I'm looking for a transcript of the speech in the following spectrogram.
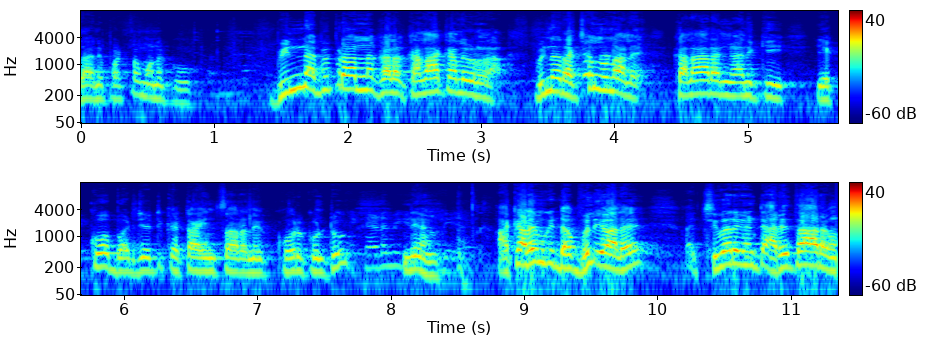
దాని పట్ల మనకు భిన్న అభిప్రాయాలను కల కళాకారులు భిన్న రచనలు ఉండాలి. కళారంగానికి ఎక్కువ బడ్జెట్ కేటాయించాలని కోరుకుంటూ నేను అకాడమీకి డబ్బులు ఇవ్వాలి. చివరికంటే హరితారం.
